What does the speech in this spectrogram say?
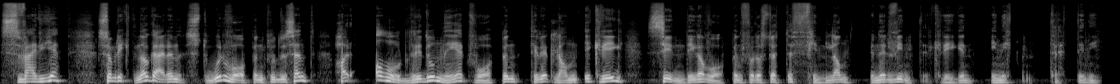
Sverige, som riktignok er en stor våpenprodusent, har aldri donert våpen til et land i krig siden de ga våpen for å støtte Finland under vinterkrigen i 1939.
